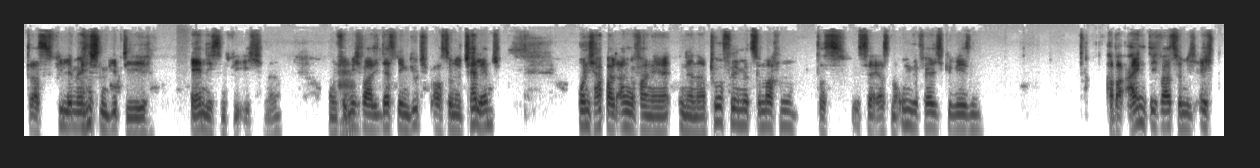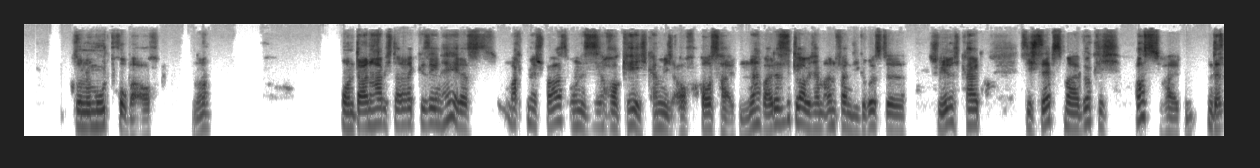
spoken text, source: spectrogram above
dass es viele Menschen gibt, die ähnlich sind wie ich. Ne? Und für mhm. mich war deswegen YouTube auch so eine Challenge. Und ich habe halt angefangen, in der Naturfilme zu machen. Das ist ja erstmal ungefährlich gewesen. Aber eigentlich war es für mich echt so eine Mutprobe auch. Ne? Und dann habe ich direkt gesehen, hey, das macht mir Spaß und es ist auch okay, ich kann mich auch aushalten. Ne? Weil das ist, glaube ich, am Anfang die größte Schwierigkeit, sich selbst mal wirklich auszuhalten. Das,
